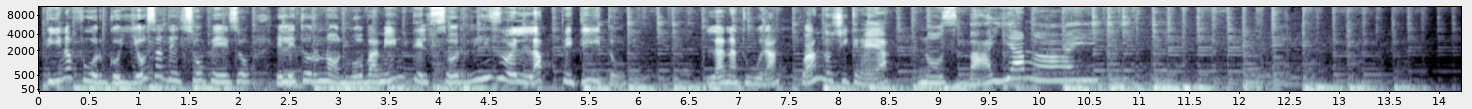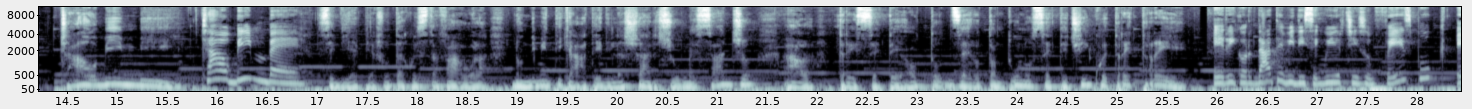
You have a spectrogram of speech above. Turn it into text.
Tina fu orgogliosa del suo peso e le tornò nuovamente il sorriso e l'appetito. La natura, quando ci crea, non sbaglia mai. Ciao bimbi! Ciao bimbe! Se vi è piaciuta questa favola, non dimenticate di lasciarci un messaggio al 378 081 7533. E ricordatevi di seguirci su Facebook e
